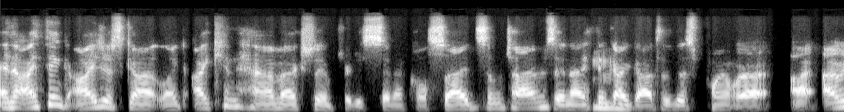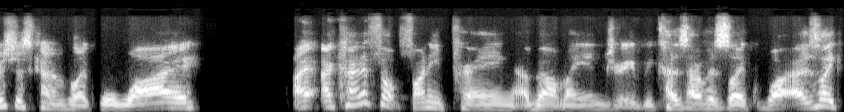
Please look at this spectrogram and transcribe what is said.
and i think i just got like i can have actually a pretty cynical side sometimes and i think mm-hmm. i got to this point where I, I was just kind of like well why? I, I kind of felt funny praying about my injury because i was like what i was like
